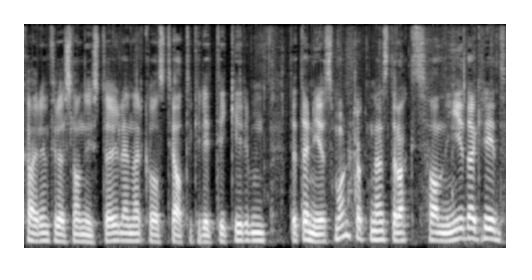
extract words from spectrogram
Karin Frøsland Nystøyl, NRKs teaterkritiker. Dette er Nyhetsmorgen. Klokken er straks halv ni, Dagrid.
